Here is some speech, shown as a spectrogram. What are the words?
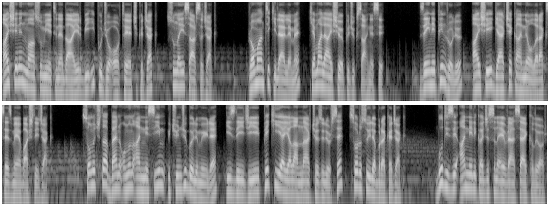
Ayşe'nin masumiyetine dair bir ipucu ortaya çıkacak, Sunay'ı sarsacak. Romantik ilerleme, Kemal Ayşe öpücük sahnesi. Zeynep'in rolü, Ayşe'yi gerçek anne olarak sezmeye başlayacak. Sonuçta ben onun annesiyim 3. bölümüyle izleyiciyi peki ya yalanlar çözülürse sorusuyla bırakacak. Bu dizi annelik acısını evrensel kılıyor.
